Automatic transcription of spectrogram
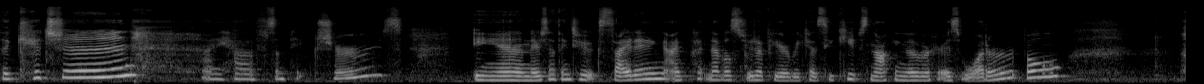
the kitchen, I have some pictures and there's nothing too exciting. I put Neville's food up here because he keeps knocking over his water bowl.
